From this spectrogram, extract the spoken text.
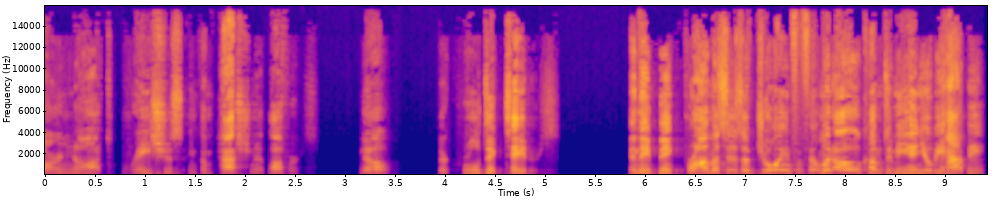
are not gracious and compassionate lovers. No, they're cruel dictators. And they make promises of joy and fulfillment. Oh, come to me and you'll be happy.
